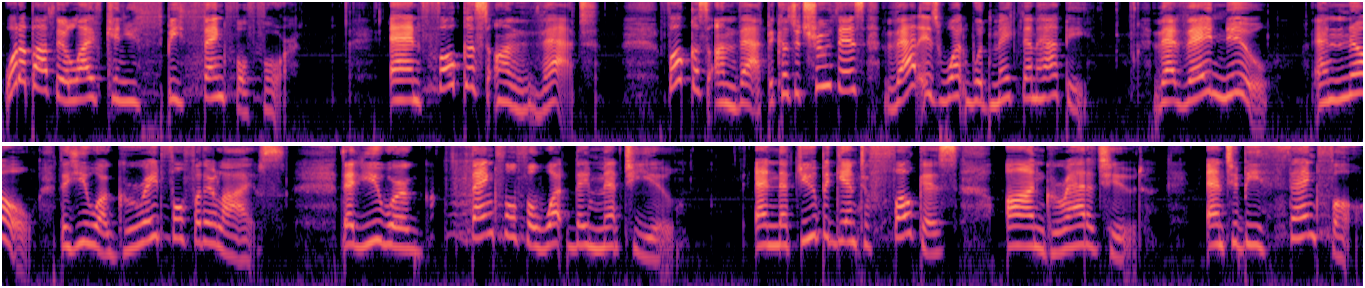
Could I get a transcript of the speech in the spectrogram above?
What about their life can you be thankful for? And focus on that. Focus on that because the truth is, that is what would make them happy. That they knew and know that you are grateful for their lives, that you were thankful for what they meant to you, and that you begin to focus on gratitude and to be thankful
